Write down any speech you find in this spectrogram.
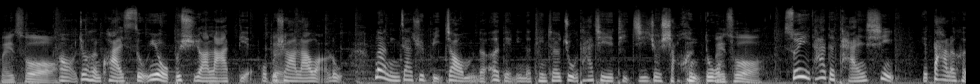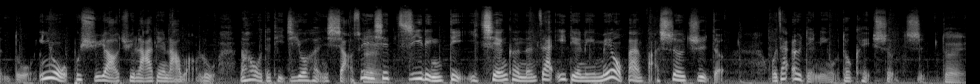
没错，哦，就很快速，因为我不需要拉电，我不需要拉网路。那您再去比较我们的二点零的停车柱，它其实体积就小很多，没错，所以它的弹性。也大了很多，因为我不需要去拉电拉网络，然后我的体积又很小，所以一些机灵地以前可能在一点零没有办法设置的，我在二点零我都可以设置。对。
